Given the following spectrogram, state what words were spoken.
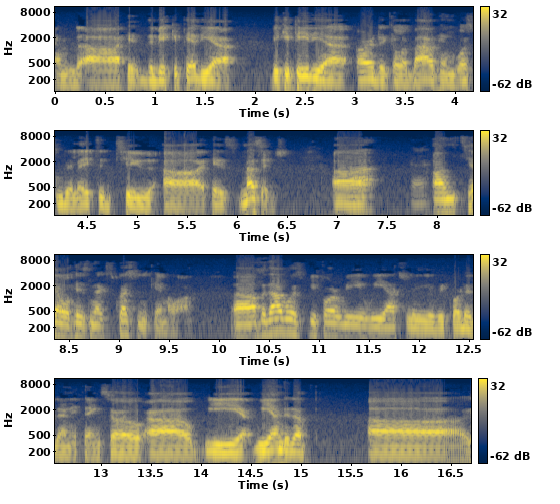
and uh, the Wikipedia Wikipedia article about him wasn't related to uh, his message uh, okay. until his next question came along. Uh, but that was before we, we actually recorded anything. So uh, we we ended up uh,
